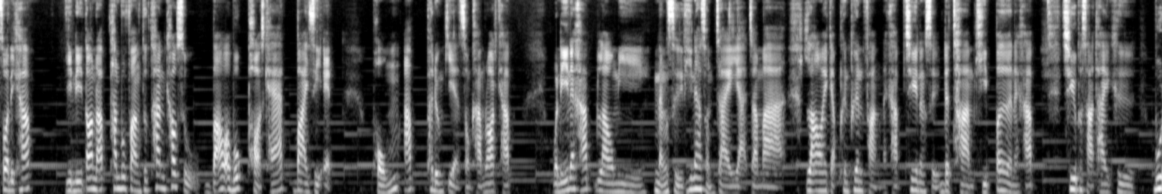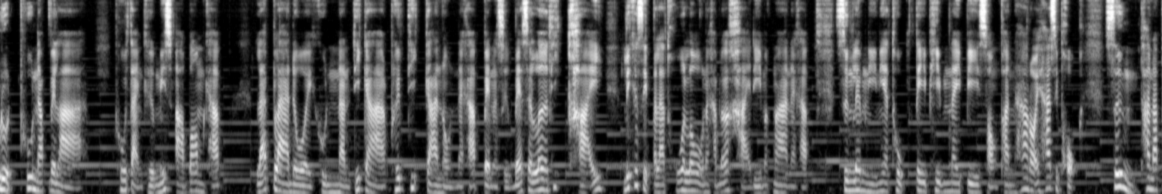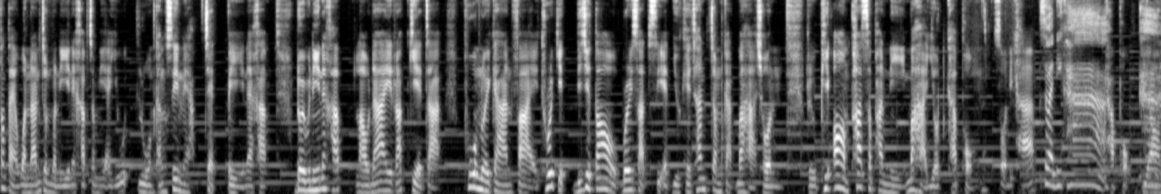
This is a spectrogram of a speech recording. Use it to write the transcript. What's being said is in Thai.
สวัสดีครับ ยินดีต้อนรับท่านผู้ฟังทุกท่านเข้าสู่ b o u a Book Podcast by c 1 ผมอัพพดุงเกียรติสงครามรอดครับ วันนี้นะครับเรามีหนังสือที่น่าสนใจอยากจะมาเล่าให้กับเพื่อนๆฟังนะครับ ชื่อหนังสือ The Time Keeper นะครับ ชื่อภาษาไทยคือบุรุษผู้นับเวลา ผู้แต่งคือมิสอาร์บอมครับ และแปลโดยคุณนันทิกาพฤติกานนท์นะครับ เป็นหนังสือเบสเซลเลอร์ที่ขายลิขสิทธิ์ไปแล้วทั่วโลกนะครับ แล้วก็ขายดีมากๆนะครับ ซึ่งเล่มนี้เนี่ยถูกตีพิมพ์ในปี 2556 ซึ่งถ้านับตั้งแต่วันนั้นจนวันนี้นะครับ จะมีอายุรวมทั้งสิ้นนะครับ7ปีนะครับ โดยวันนี้นะครับเราได้รับเกียรติจากผู้อำนวยการฝ่ายธุรกิจดิจิทัล บริษัท C Education จำกัดมหาชน หรือพี่อ้อมพัสพันนีมหายศครับผม สวัสดีครับ สวัสดีค่ะครับผมพี่ค่ะอ้อม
